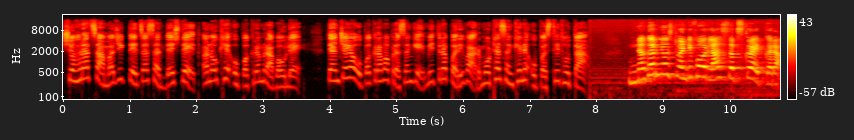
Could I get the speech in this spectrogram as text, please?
शहरात सामाजिकतेचा संदेश देत अनोखे उपक्रम राबवले. त्यांच्या या उपक्रमाप्रसंगी मित्र परिवार मोठ्या संख्येने उपस्थित होता. नगर न्यूज ट्वेंटी फोरला सबस्क्राईब करा.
